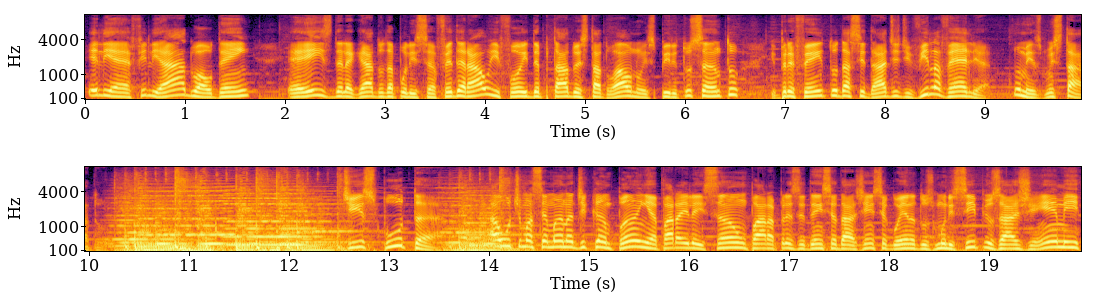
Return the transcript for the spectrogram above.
Ele é filiado ao DEM, é ex-delegado da Polícia Federal e foi deputado estadual no Espírito Santo e prefeito da cidade de Vila Velha, no mesmo estado disputa. A última semana de campanha para a eleição para a presidência da Agência Goiana dos Municípios, a AGM,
